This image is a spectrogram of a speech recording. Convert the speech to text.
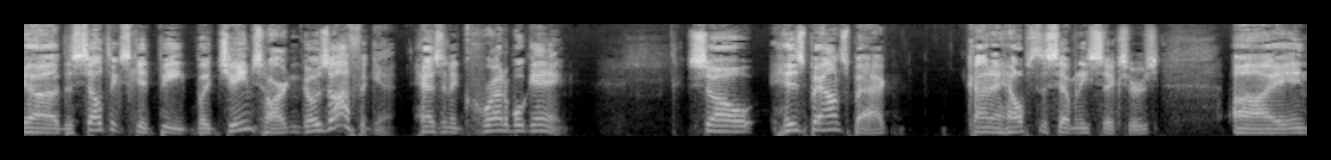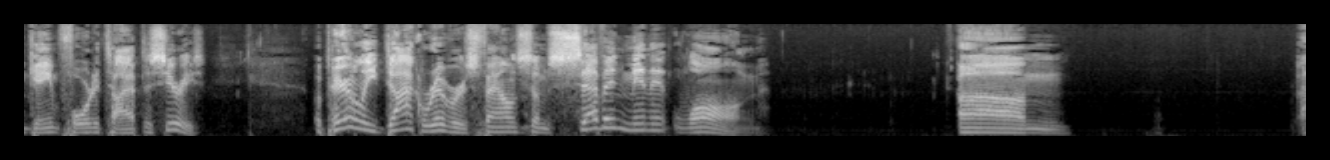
uh, the Celtics get beat, but James Harden goes off again, has an incredible game. So his bounce back kind of helps the 76ers uh, in game four to tie up the series. Apparently, Doc Rivers found some seven minute long um,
